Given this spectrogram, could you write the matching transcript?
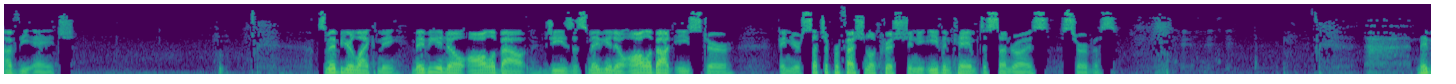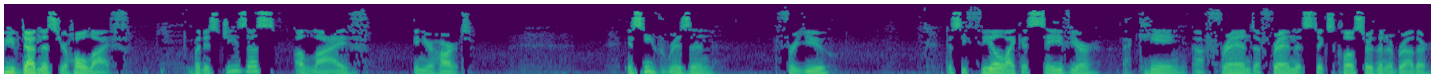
of the age. So maybe you're like me. Maybe you know all about Jesus. Maybe you know all about Easter, and you're such a professional Christian, you even came to sunrise service. Maybe you've done this your whole life. But is Jesus alive in your heart? Is he risen for you? Does he feel like a savior, a king, a friend, a friend that sticks closer than a brother?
